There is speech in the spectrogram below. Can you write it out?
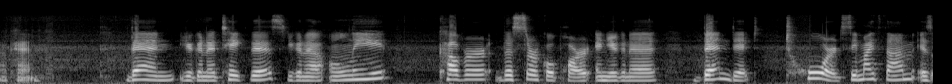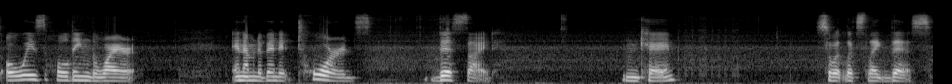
Okay. Then you're gonna take this, you're gonna only cover the circle part and you're gonna bend it towards, see my thumb is always holding the wire and I'm gonna bend it towards this side. Okay. So it looks like this.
